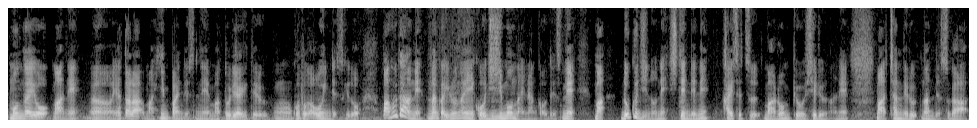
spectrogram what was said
問題を、まあね、うん、やたら、まあ頻繁にですね、まあ取り上げてる、うん、ことが多いんですけど、まあ普段ね、なんかいろんなね、こう、時事問題なんかをですね、まあ独自のね、視点でね、解説、まあ論評してるようなね、まあチャンネルなんですが、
